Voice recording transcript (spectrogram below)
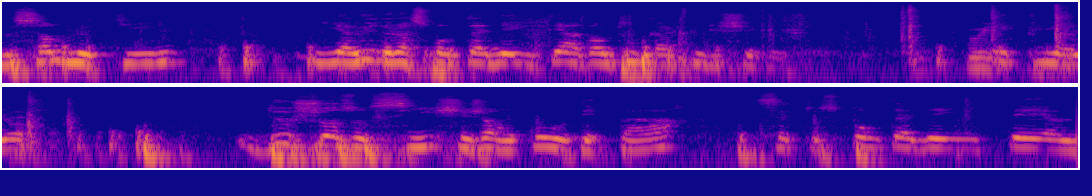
me semble-t-il, il y a eu de la spontanéité avant tout calcul chez lui. Oui. Et puis alors, deux choses aussi chez Jean Co au départ, cette spontanéité un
